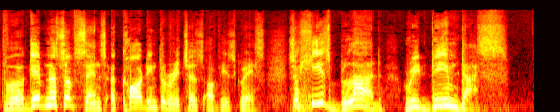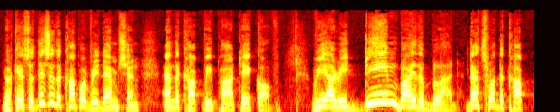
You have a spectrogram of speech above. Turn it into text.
forgiveness of sins according to riches of his grace. So his blood redeemed us. Okay, so this is the cup of redemption and the cup we partake of. We are redeemed by the blood. That's what the cup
